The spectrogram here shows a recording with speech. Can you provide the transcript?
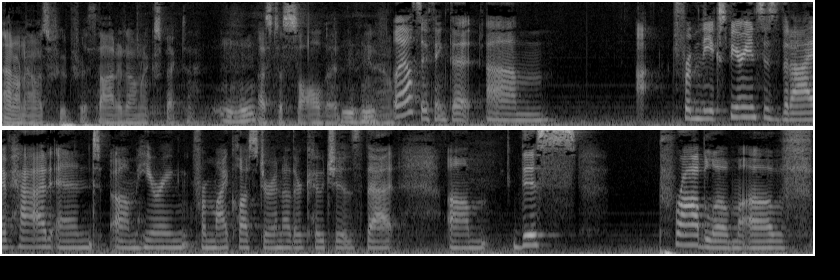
I don't know. It's food for thought. I don't expect to, us to solve it. You know? Well, I also think that um, uh, from the experiences that I've had and um, hearing from my cluster and other coaches that um, this problem of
